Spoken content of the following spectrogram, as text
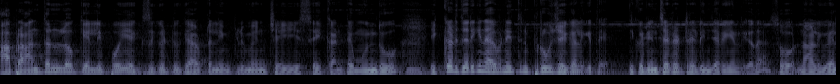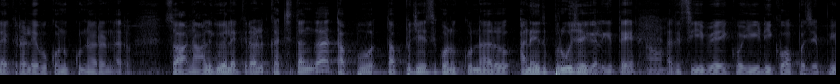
ఆ ప్రాంతంలోకి వెళ్ళిపోయి ఎగ్జిక్యూటివ్ క్యాపిటల్ ఇంప్లిమెంట్ చేసే కంటే ముందు ఇక్కడ జరిగిన అవినీతిని ప్రూవ్ చేయగలిగితే ఇక్కడ ఇన్సైడర్ ట్రేడింగ్ జరిగింది కదా సో నాలుగు వేల ఎకరాలు ఏవో కొనుక్కున్నారు అన్నారు సో ఆ నాలుగు వేల ఎకరాలు ఖచ్చితంగా తప్పు తప్పు చేసి కొనుక్కున్నారు అనేది ప్రూవ్ చేయగలిగితే అది సిబిఐకో ఈడీకో అప్పచెప్పి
